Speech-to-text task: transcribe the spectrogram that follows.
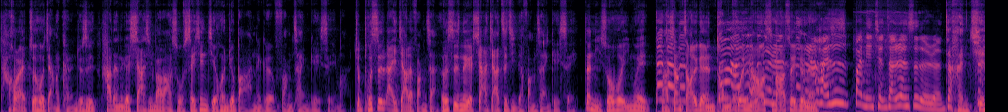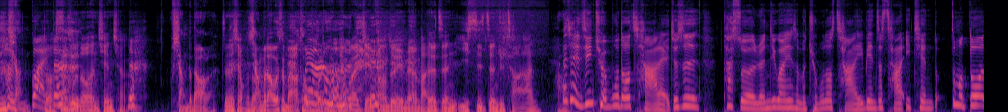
他后来最后讲的可能就是他的那个夏新爸爸说，谁先结婚就把那个房产给谁嘛，就不是赖家的房产，而是那个夏家自己的房产给谁。但你说会因为马上找一个人同婚，然后十八岁就能，还是半年前才认识的人，这很牵强，怪，但是都很牵强，想不到了，真的想不到，想不到为什么要同婚，难怪检方就也没办法，就只能依事证去查案，而且已经全部都查了，就是他所有人际关系什么全部都查了一遍，就查了一千多，这么多，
